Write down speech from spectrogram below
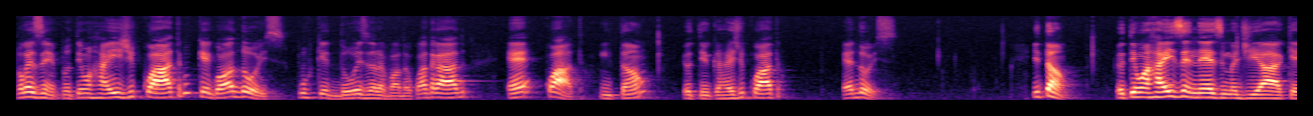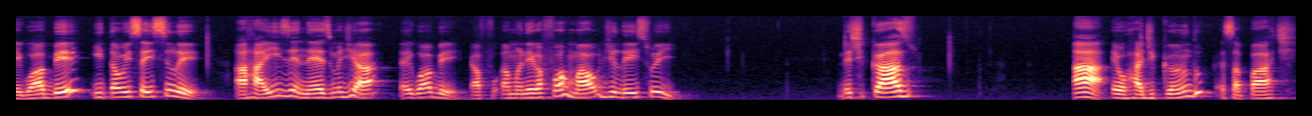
Por exemplo, eu tenho raiz de 4 que é igual a 2, porque 2 elevado ao quadrado é 4. Então, eu tenho que a raiz de 4 é 2. Então, eu tenho uma raiz enésima de a que é igual a b, então isso aí se lê. A raiz enésima de a é igual a b. É a maneira formal de ler isso aí. Neste caso, A é o radicando, essa parte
